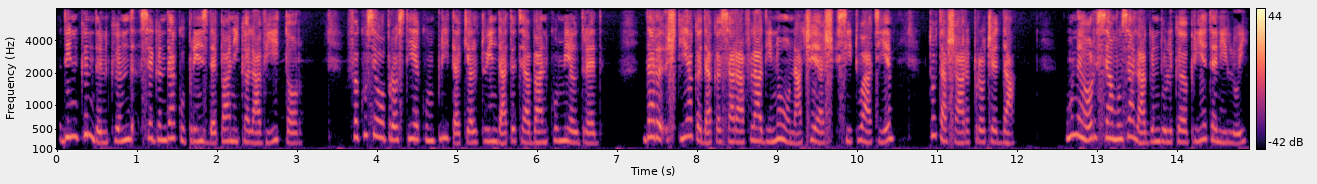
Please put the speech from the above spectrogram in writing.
Din când în când se gândea cuprins de panică la viitor. Făcuse o prostie cumplită cheltuind atâția bani cu Mildred, dar știa că dacă s-ar afla din nou în aceeași situație, tot așa ar proceda. Uneori se amuza la gândul că prietenii lui,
